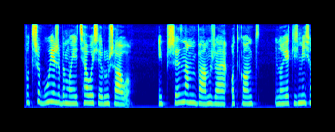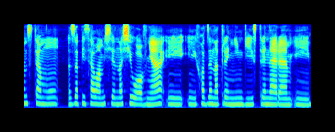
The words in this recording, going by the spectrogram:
potrzebuję, żeby moje ciało się ruszało. I przyznam Wam, że odkąd no, jakiś miesiąc temu zapisałam się na siłownię i, i chodzę na treningi z trenerem i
